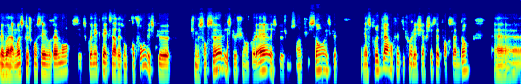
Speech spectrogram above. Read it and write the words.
Mais voilà, moi, ce que je conseille vraiment, c'est de se connecter avec sa raison profonde. Est-ce que je me sens seul? Est-ce que je suis en colère? Est-ce que je me sens impuissant? Est-ce que il y a ce truc-là En fait, il faut aller chercher cette force là-dedans. Euh,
